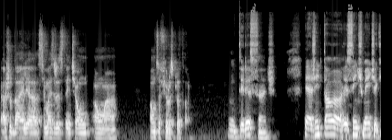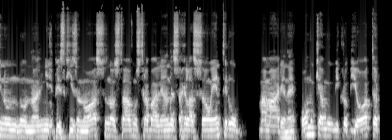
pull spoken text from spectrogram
ajudar ele a ser mais resistente a um, a uma, a um desafio respiratório. Interessante. É, a gente estava recentemente aqui no, no, na linha de pesquisa nossa, nós estávamos trabalhando essa relação enteromamária, né? Como que a microbiota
